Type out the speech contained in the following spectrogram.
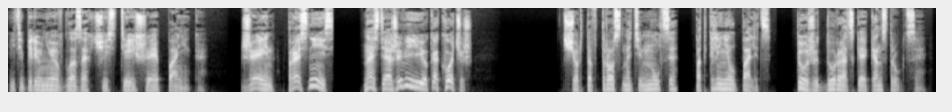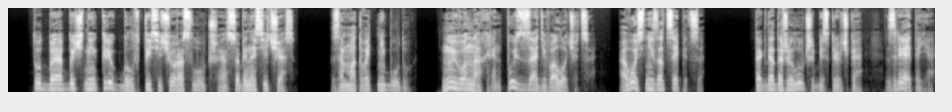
и теперь у нее в глазах чистейшая паника. «Джейн, проснись! Настя, оживи ее как хочешь!» Чертов трос натянулся, подклинил палец. Тоже дурацкая конструкция. Тут бы обычный крюк был в тысячу раз лучше, особенно сейчас. Заматывать не буду. Ну его нахрен, пусть сзади волочится. Авось не зацепится. Тогда даже лучше без крючка. Зря это я.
